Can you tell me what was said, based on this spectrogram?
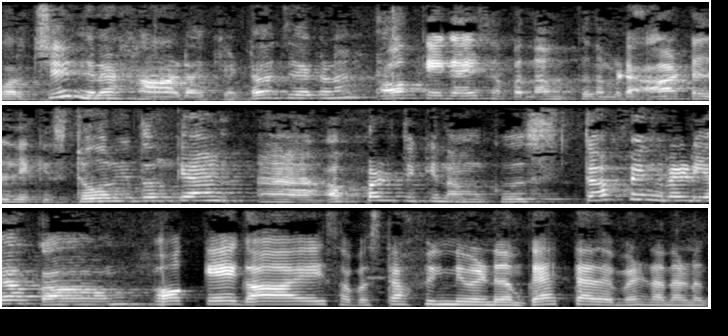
കുറച്ച് ഇങ്ങനെ ഹാർഡ് ആക്കി കേട്ടോ വെച്ചേക്കണേ. ഓക്കെ ഗൈസ് അപ്പൊ നമുക്ക് നമ്മുടെ ആട്ട ഇതിലേക്ക് സ്റ്റോർ ചെയ്ത് വെക്കാൻ അപ്പോഴത്തേക്ക് നമുക്ക് സ്റ്റഫിങ് റെഡിയാക്കാം ഓക്കെ ഗൈസ് അപ്പൊ സ്റ്റഫിങ്ങിന് വേണ്ടി നമുക്ക് ഏറ്റവും വേണ്ടതാണ്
